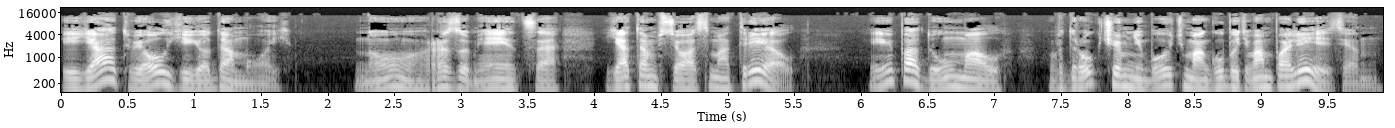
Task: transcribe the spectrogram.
и я отвел ее домой. Ну, разумеется, я там все осмотрел и подумал, вдруг чем-нибудь могу быть вам полезен.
